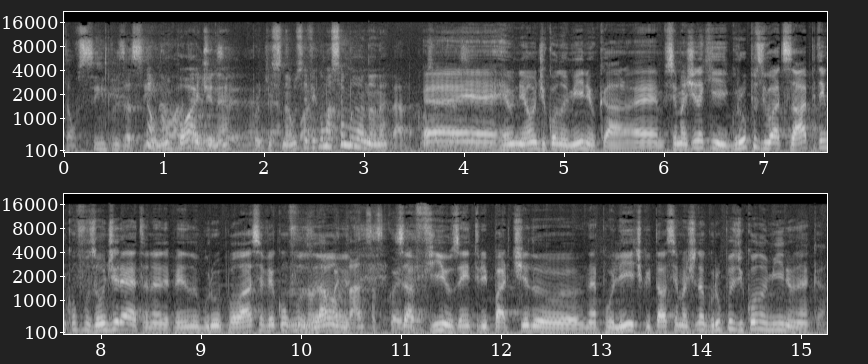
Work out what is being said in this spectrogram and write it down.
tão simples assim. Não, não pode, né? deles, Porque É, senão não você fica uma semana, né? Não, com certeza. É, reunião de condomínio, cara. é, você imagina que grupos de WhatsApp tem confusão direta, né? Dependendo do grupo lá, você vê confusão, Não dá pra entrar nessas coisas aí. desafios entre partido né, político e tal. Você imagina grupos de condomínio, né, cara?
